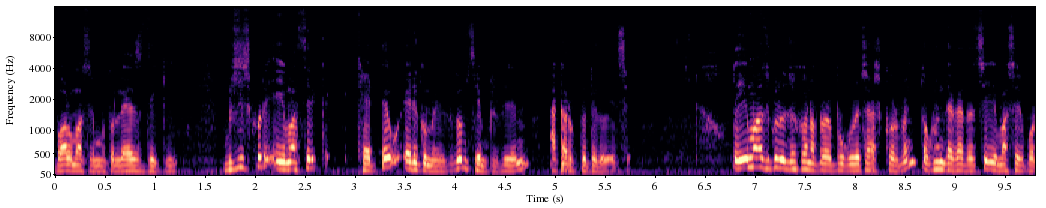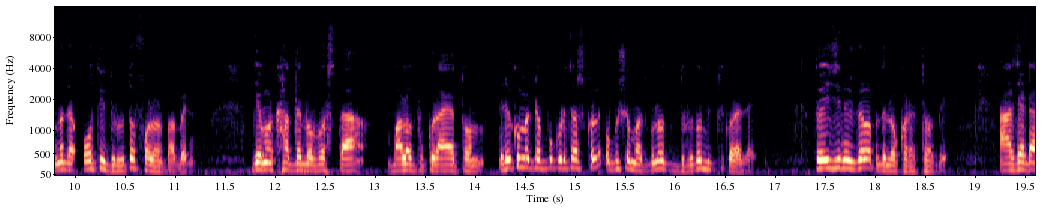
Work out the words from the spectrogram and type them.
বল মাছের মতো লেজ দেখি। বিশেষ করে এই মাছের ক্ষেত্রেও এরকম এরকম সেম টু সেম আকারোক্ততে রয়েছে। তো এই মাছগুলো যখন আপনারা পুকুরে চাষ করবেন, তখন দেখা যাচ্ছে এই মাছের পণ্য যা অতি দ্রুত ফলন পাবেন। যেমন খাদ্য ব্যবস্থা ভালো পুকুর আয়তন, এরকম একটা পুকুরে চাষ করলে অবশ্যই মাছগুলো অতি দ্রুত বিক্রি করা যায়। তো এই জিনিসগুলো আপনাদের লক্ষ্য রাখতে হবে। আর যেটা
